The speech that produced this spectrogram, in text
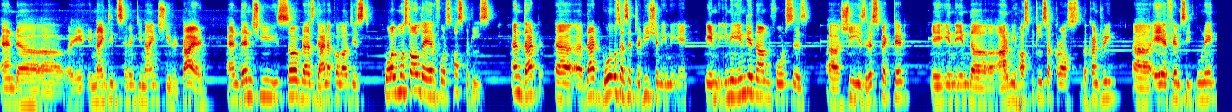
And uh, uh in 1979, she retired. And then she served as gynecologist to almost all the Air Force hospitals. And that, uh, uh that goes as a tradition in, in, in the Indian Armed Forces. Uh, she is respected in, in the army hospitals across the country. AFMC Pune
